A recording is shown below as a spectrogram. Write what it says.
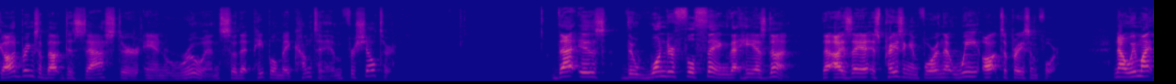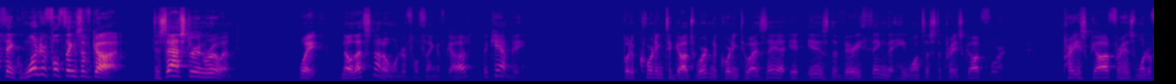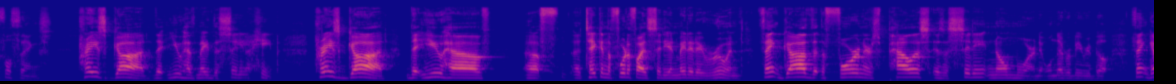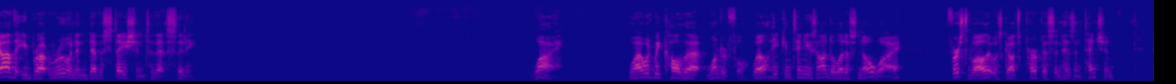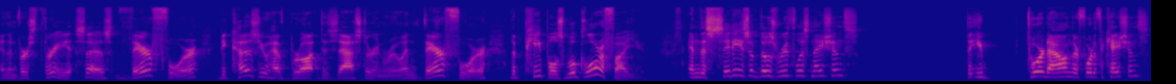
God brings about disaster and ruin so that people may come to him for shelter. That is the wonderful thing that he has done that Isaiah is praising him for and that we ought to praise him for. Now, we might think wonderful things of God, disaster and ruin. Wait, no, that's not a wonderful thing of God. It can't be. But according to God's word and according to Isaiah, it is the very thing that he wants us to praise God for. Praise God for his wonderful things. Praise God that you have made the city a heap. Praise God that you have uh, uh, taken the fortified city and made it a ruin. Thank God that the foreigner's palace is a city no more and it will never be rebuilt. Thank God that you brought ruin and devastation to that city. Why? Why would we call that wonderful? Well, he continues on to let us know why. First of all, it was God's purpose and his intention. And then verse 3, it says, Therefore, because you have brought disaster and ruin, therefore the peoples will glorify you. And the cities of those ruthless nations that you tore down their fortifications,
